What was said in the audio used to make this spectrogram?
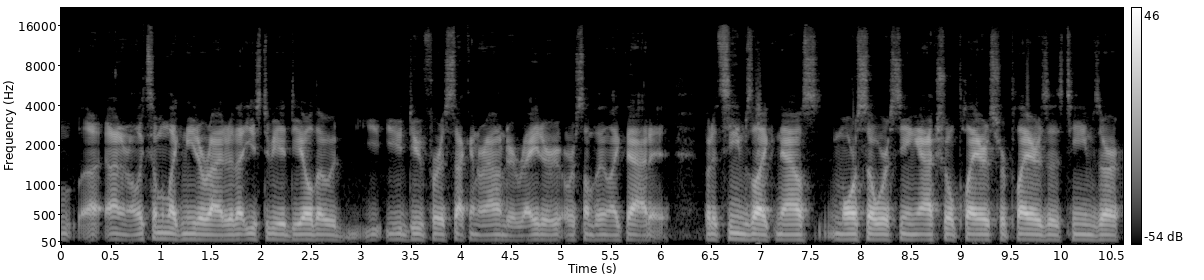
uh, I don't know, like someone like Niederreiter, that used to be a deal that would you, you do for a second rounder, right, or or something like that. It, but it seems like now more so we're seeing actual players for players as teams are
